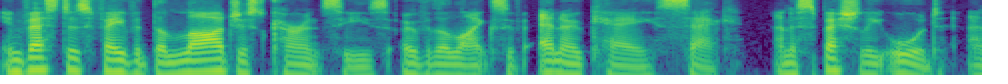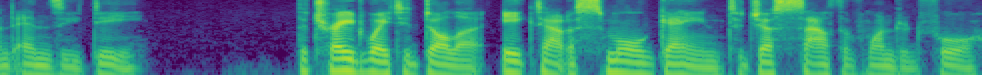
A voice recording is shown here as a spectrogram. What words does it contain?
Investors favored the largest currencies over the likes of NOK, SEK, and especially AUD and NZD. The trade weighted dollar eked out a small gain to just south of 104.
